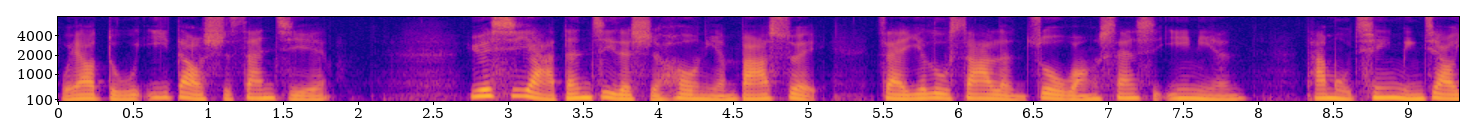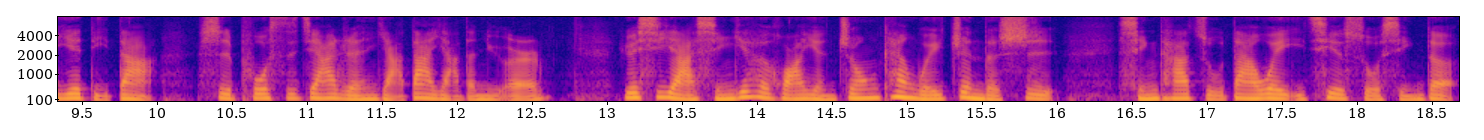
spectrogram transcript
我要读一到十三节。约西亚登基的时候年八岁，在耶路撒冷做王三十一年。他母亲名叫耶底大，是波斯家人亚大雅的女儿。约西亚行耶和华眼中看为正的事，行他族大卫一切所行的，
